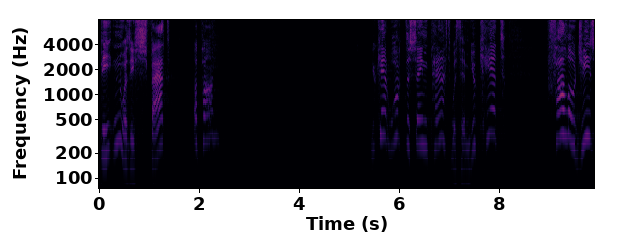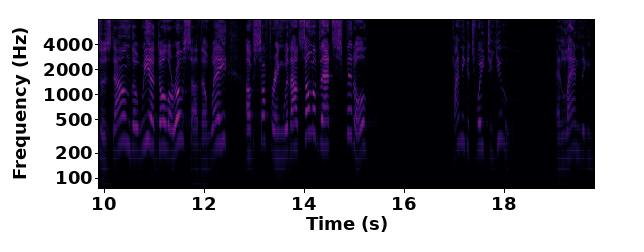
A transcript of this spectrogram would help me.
beaten? Was he spat upon? You can't walk the same path with him. You can't follow Jesus down the Via Dolorosa, the way of suffering, without some of that spittle finding its way to you and landing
